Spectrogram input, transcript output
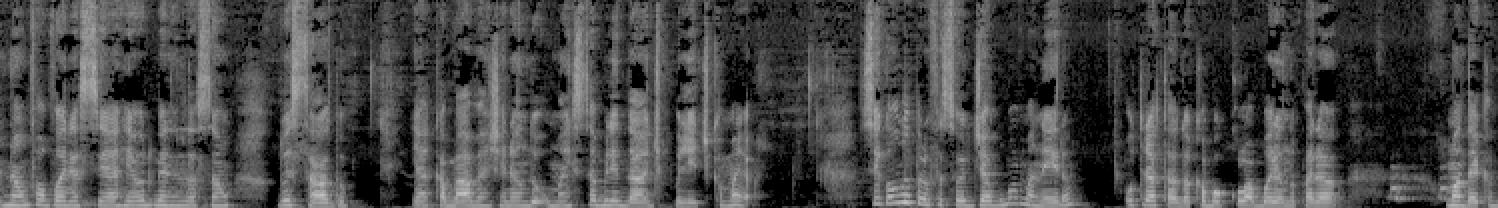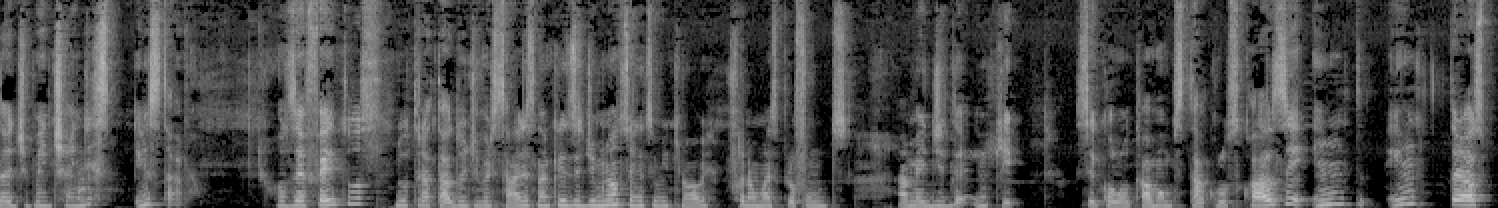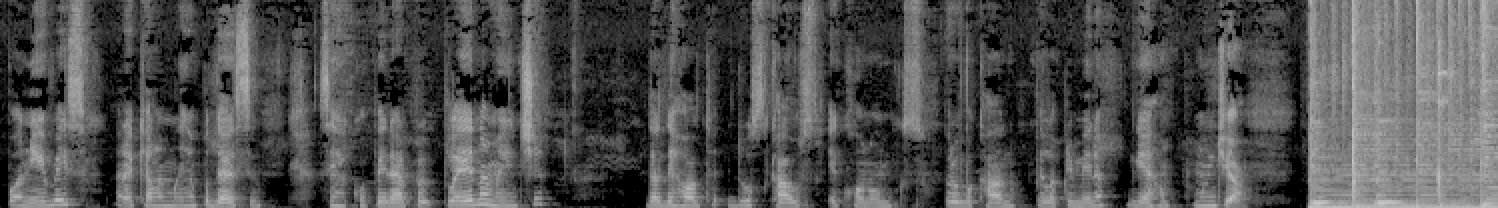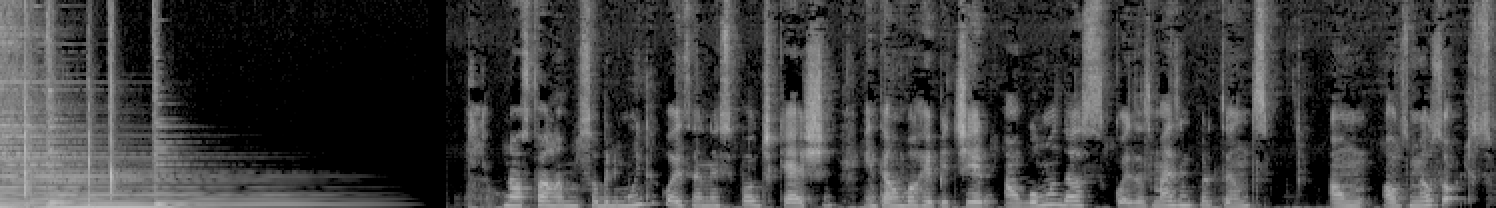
não favorecia a reorganização do Estado e acabava gerando uma instabilidade política maior. Segundo o professor, de alguma maneira, o tratado acabou colaborando para uma década de 20 ainda instável. Os efeitos do Tratado de Versalhes na crise de 1929 foram mais profundos à medida em que se colocavam obstáculos quase intransponíveis para que a Alemanha pudesse se recuperar plenamente da derrota e dos caos econômicos provocados pela Primeira Guerra Mundial. Nós falamos sobre muita coisa nesse podcast, então vou repetir algumas das coisas mais importantes ao, aos meus olhos.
